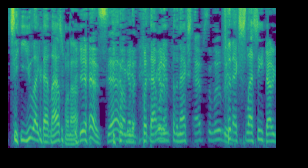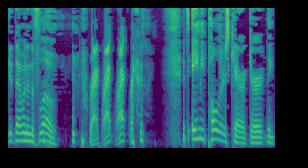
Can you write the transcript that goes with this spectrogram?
See, you like that last one, huh? Yes, yeah. You want we me gotta- put that one gotta- in for the next, Absolutely. for the next Slessy? Got to get that one in the flow. rack, rack, rack, rack. It's Amy Poehler's character. The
